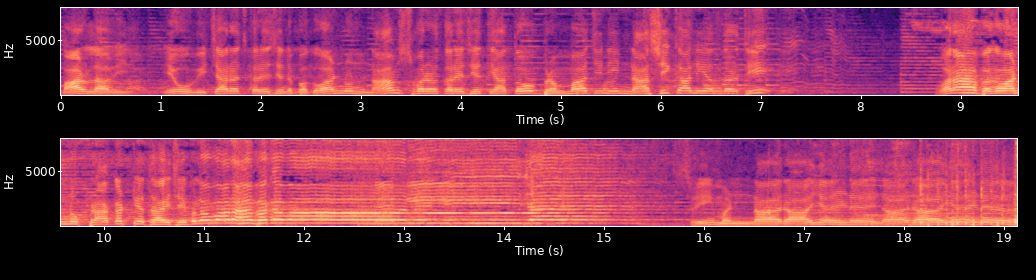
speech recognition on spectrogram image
બહાર લાવી એવો વિચાર જ કરે છે અને ભગવાનનું નામ સ્મરણ કરે છે ત્યાં તો બ્રહ્માજીની નાસિકાની અંદરથી વરાહ ભગવાનનું પ્રાગટ્ય થાય છે. બોલો વરાહ ભગવાન! શ્રીમન્નારાયણ નારાયણ!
